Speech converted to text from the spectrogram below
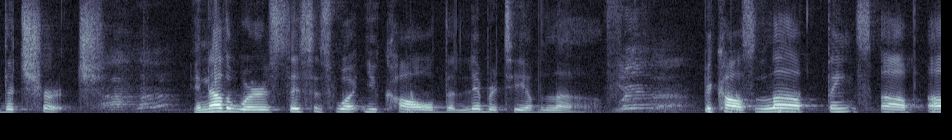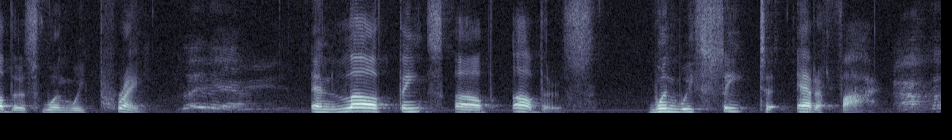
the church. In other words, this is what you call the liberty of love. Because love thinks of others when we pray. And love thinks of others when we seek to edify. Uh-huh.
